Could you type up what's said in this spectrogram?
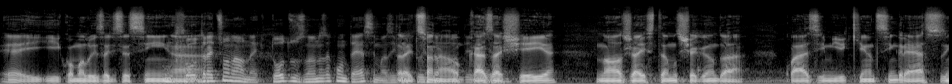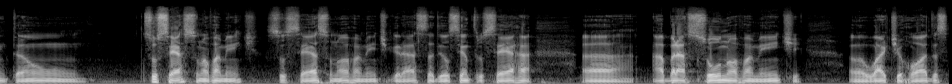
É, e, e como a Luísa disse assim. Um show a- tradicional, né? Que todos os anos acontece, mas tradicional, pandemia, casa né? cheia. Nós já estamos chegando a quase 1.500 ingressos, então sucesso novamente, sucesso novamente, graças a Deus. Centro Serra ah, abraçou novamente ah, o Arte Rodas.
